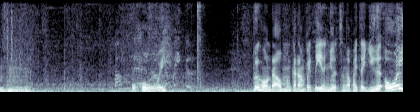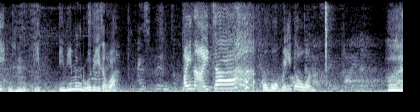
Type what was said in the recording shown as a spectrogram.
อื้อหือโอ้โหยเพื่อนของเรามันกำลังไปตีนั้นอยู่ซึ่งอภัยจะยื้อโอ้ยอื้อหืออีอีนี่แม่งรู้ดีจังวะไปไหนจ้าโอ้โหไม่โดนเฮ้ย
